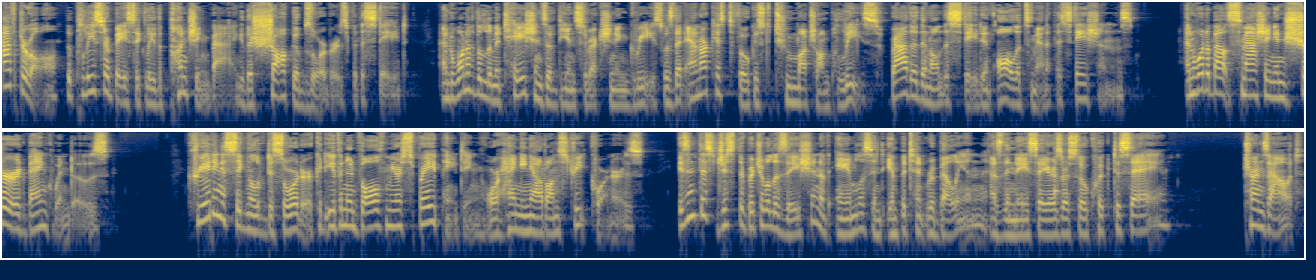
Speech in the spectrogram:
After all, the police are basically the punching bag, the shock absorbers for the state. And one of the limitations of the insurrection in Greece was that anarchists focused too much on police, rather than on the state in all its manifestations. And what about smashing insured bank windows? Creating a signal of disorder could even involve mere spray painting or hanging out on street corners. Isn't this just the ritualization of aimless and impotent rebellion, as the naysayers are so quick to say? Turns out,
